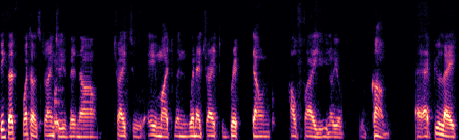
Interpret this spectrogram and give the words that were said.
think that's what I was trying to even um, try to aim at when when I try to break down how far you you know you've, you've come. I, I feel like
